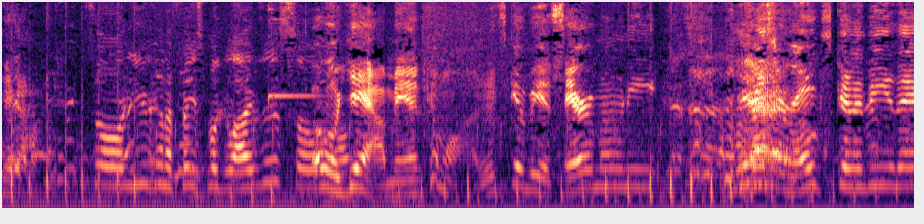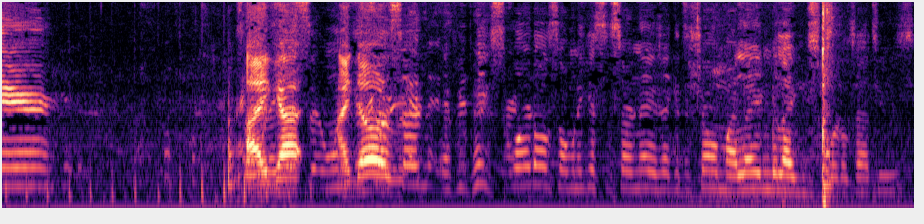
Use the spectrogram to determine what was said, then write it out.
Yeah. So are you gonna Facebook Live this? So Oh yeah, man! Come on, it's gonna be a ceremony. Professor Oak's gonna be there. I got, gets- I he gets to know. certain- if he picks Squirtle, so when he gets to a certain age, I get to show him my leg and be like, Squirtle tattoos.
